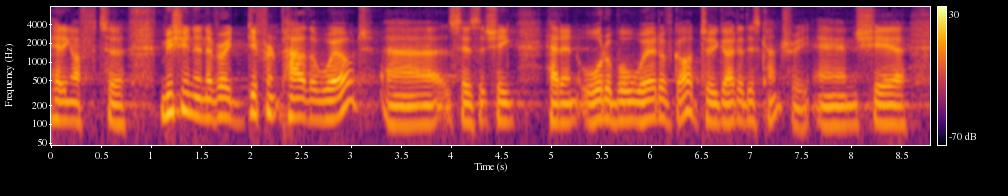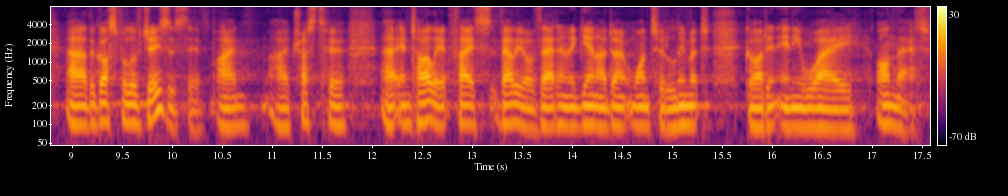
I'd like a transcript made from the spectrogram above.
heading off to mission in a very different part of the world, uh, says that she had an audible word of God to go to this country and share uh, the gospel of Jesus there. I, I trust her uh, entirely at face value of that, and again, I don't want to limit God in any way on that.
